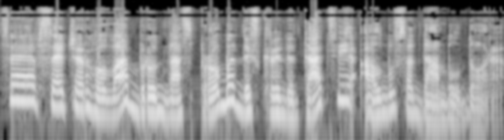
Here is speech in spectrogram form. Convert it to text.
Це все чергова брудна спроба дискредитації Албуса Дамблдора.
